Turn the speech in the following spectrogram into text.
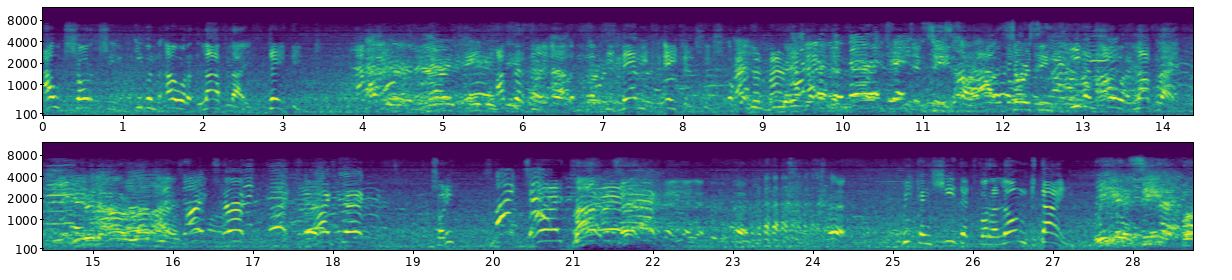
outsourcing even our love life, dating. Marriage agencies. After the, uh, the marriage agencies, okay? After the marriage Agencies are outsourcing even our love life. even our love life. Sorry? Mic check! Mic check! Yeah, yeah, yeah. Uh, uh, we can see that for a long time we can see that for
